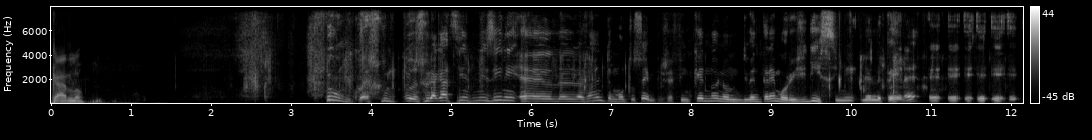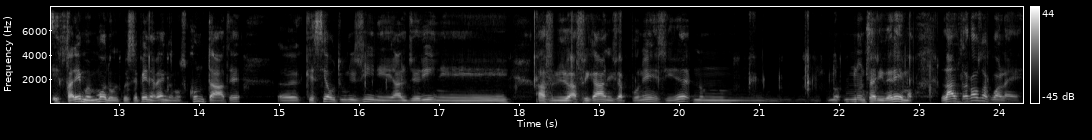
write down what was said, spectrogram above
Carlo. Dunque, sul, sui ragazzi tunisini eh, il ragionamento è molto semplice, finché noi non diventeremo rigidissimi nelle pene e, e, e, e faremo in modo che queste pene vengano scontate, eh, che siano tunisini, algerini, afri- africani, giapponesi, eh, non, no, non, ci arriveremo. L'altra cosa qual è?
